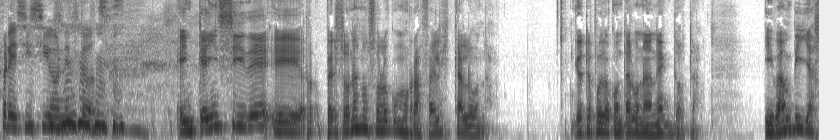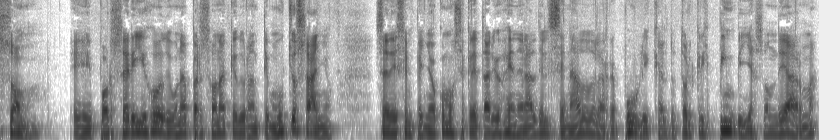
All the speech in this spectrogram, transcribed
precisión entonces. ¿En qué incide eh, personas no solo como Rafael Escalona? Yo te puedo contar una anécdota. Iván Villazón, eh, por ser hijo de una persona que durante muchos años se desempeñó como secretario general del Senado de la República, el doctor Crispín Villazón de Armas,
